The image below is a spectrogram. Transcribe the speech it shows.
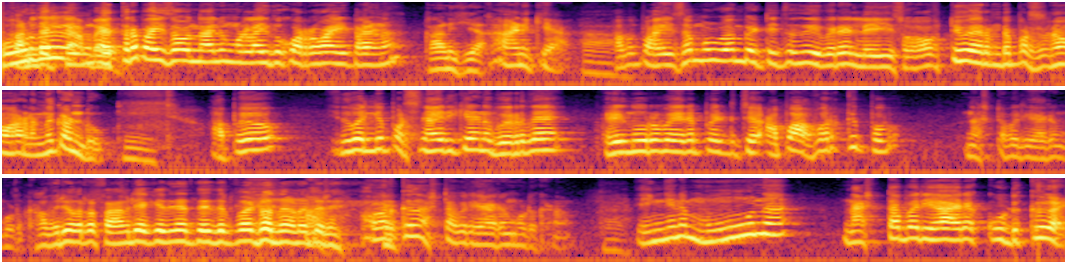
കൂടുതൽ എത്ര പൈസ വന്നാലും ഉള്ള ഇത് കുറവായിട്ടാണ് കാണിക്കുക. കാണിക്കുക. അപ്പൊ പൈസ മുഴുവൻ വെട്ടിച്ചത് ഇവരല്ലേ. ഈ സോഫ്റ്റ്വെയറിന്റെ പ്രശ്നമാണെന്ന് കണ്ടു. അപ്പോൾ ഇത് വലിയ പ്രശ്നമായിരിക്കുകയാണ്. വെറുതെ എഴുന്നൂറ് പേരെ പെട്ടിച്ച് അപ്പോൾ അവർക്കിപ്പോൾ നഷ്ടപരിഹാരം കൊടുക്കണം. അവർ അവരുടെ ഫാമിലിയൊക്കെ ഇതിനകത്ത് എതിർപ്പായിട്ട് വന്നതാണ് അവർക്ക് നഷ്ടപരിഹാരം കൊടുക്കണം. ഇങ്ങനെ മൂന്ന് നഷ്ടപരിഹാര കുടുക്കുകൾ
